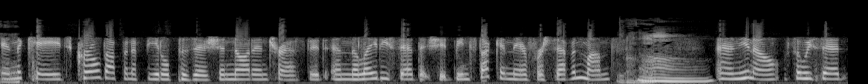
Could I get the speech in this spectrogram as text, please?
in the cage curled up in a fetal position not interested and the lady said that she'd been stuck in there for seven months and you know so we said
